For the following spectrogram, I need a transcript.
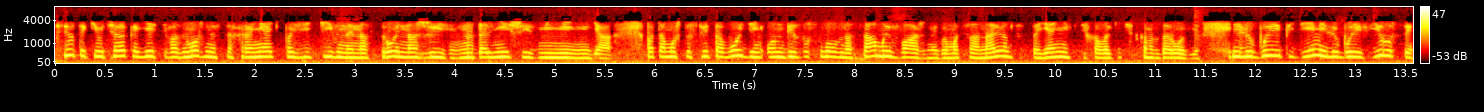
Все-таки у человека есть возможность сохранять позитивный настрой на жизнь, на дальнейшие изменения. Потому что световой день, он, безусловно, самый важный в эмоциональном состоянии, в психологическом здоровье. И любые эпидемии, любые вирусы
